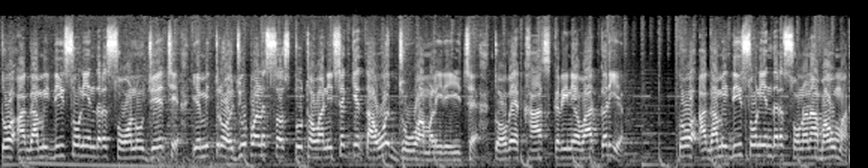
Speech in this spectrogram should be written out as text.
તો આગામી દિવસોની અંદર સોનું જે છે એ મિત્રો હજુ પણ સસ્તું થવાની શક્યતાઓ જોવા મળી રહી છે. તો હવે ખાસ કરીને વાત કરીએ, તો આગામી દિવસોની અંદર સોનાના ભાવમાં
